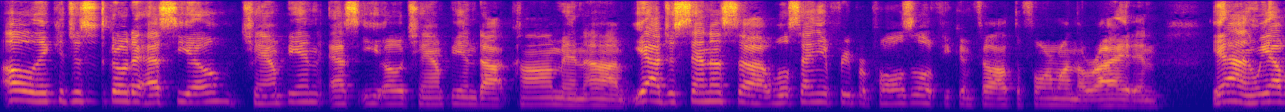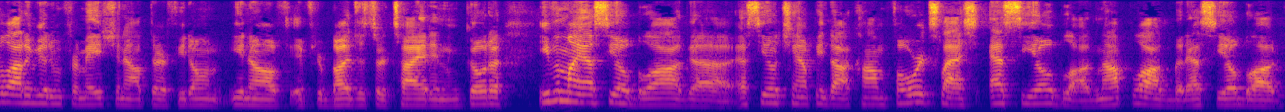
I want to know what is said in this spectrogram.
Oh, they could just go to SEO Champion, SEOChampion.com, and um, yeah, just send us. Uh, we'll send you a free proposal if you can fill out the form on the right, and yeah, and we have a lot of good information out there. If you don't, you know, if, if your budgets are tight, and go to even my SEO blog, uh, SEOchampion.com forward slash SEO blog, not blog, but SEO blog.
